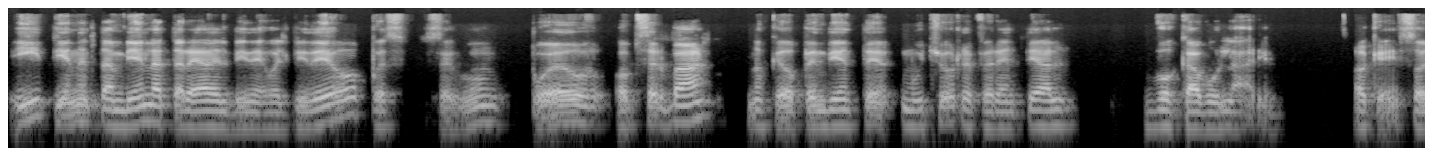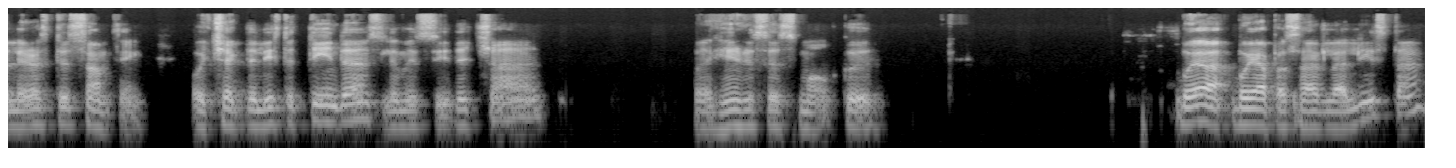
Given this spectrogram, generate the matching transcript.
Y tienen también la tarea del video. El video, pues, según puedo observar, nos quedó pendiente mucho referente al vocabulario. Okay, so let us do something. We check the list of attendance. Let me see the chat. But Henry says small, good. Voy a, voy a pasar la lista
